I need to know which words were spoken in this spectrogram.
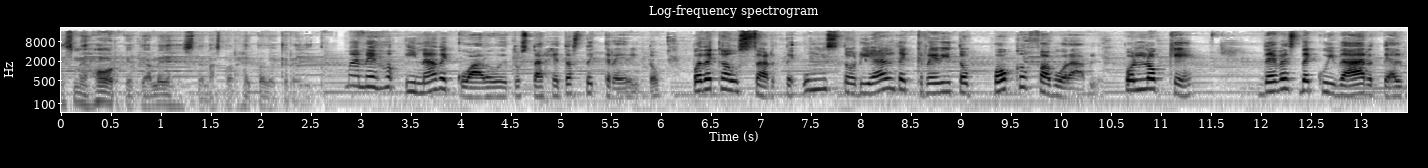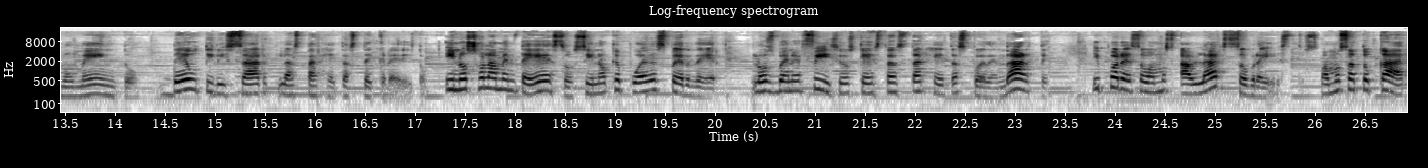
es mejor que te alejes de las tarjetas de crédito. Manejo inadecuado de tus tarjetas de crédito puede causarte un historial de crédito poco favorable, por lo que debes de cuidarte al momento de utilizar las tarjetas de crédito. Y no solamente eso, sino que puedes perder los beneficios que estas tarjetas pueden darte. Y por eso vamos a hablar sobre estos. Vamos a tocar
